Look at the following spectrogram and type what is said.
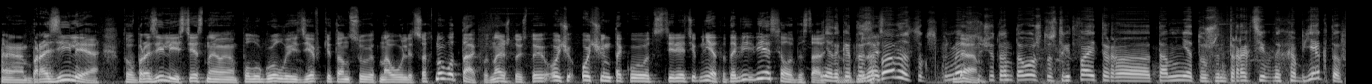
Бразилия, то в Бразилии, естественно, полуголые девки танцуют на улицах. Ну, вот так вот, знаешь, то есть очень, очень такой вот стереотип. Нет, это весело достаточно. Нет, так это забавно, понимаешь, да. с учетом того, что Street Fighter, э, там нет уже интерактивных объектов,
